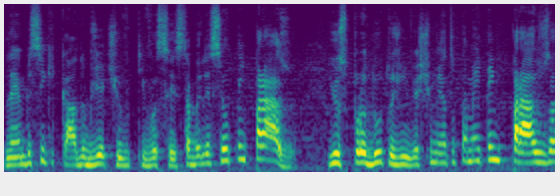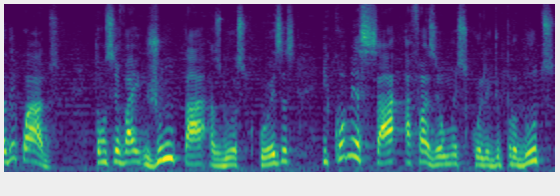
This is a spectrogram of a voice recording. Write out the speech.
Lembre-se que cada objetivo que você estabeleceu tem prazo, e os produtos de investimento também têm prazos adequados. Então você vai juntar as duas coisas e começar a fazer uma escolha de produtos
